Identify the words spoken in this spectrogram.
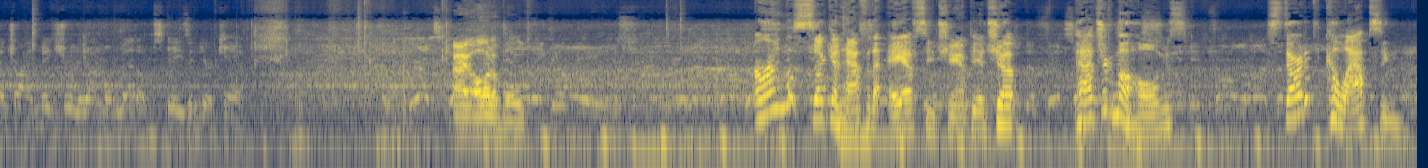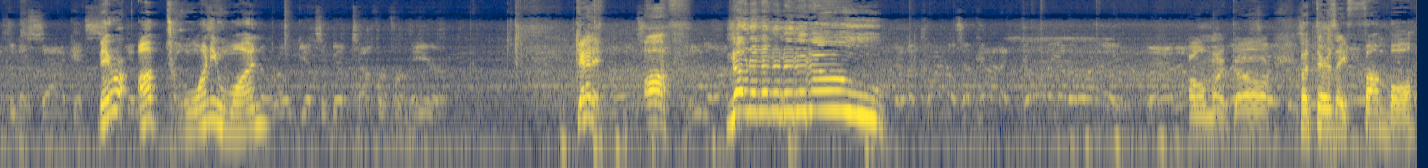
and try and make sure that momentum stays in your camp. I audibled. Around the second half of the AFC Championship, Patrick Mahomes started collapsing. They were up 21. The road gets a bit tougher from here. Get it off. No, no, no, no, no, no, no. Oh my god. But there's a fumble.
